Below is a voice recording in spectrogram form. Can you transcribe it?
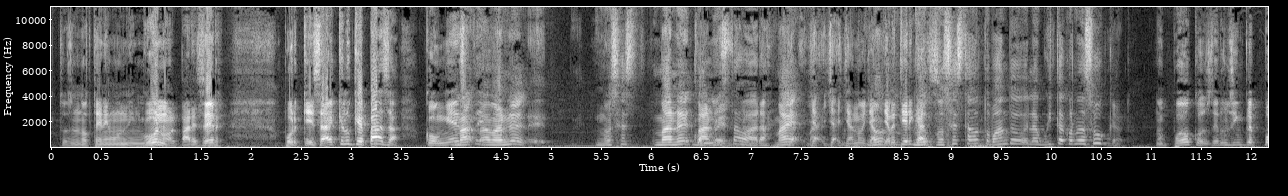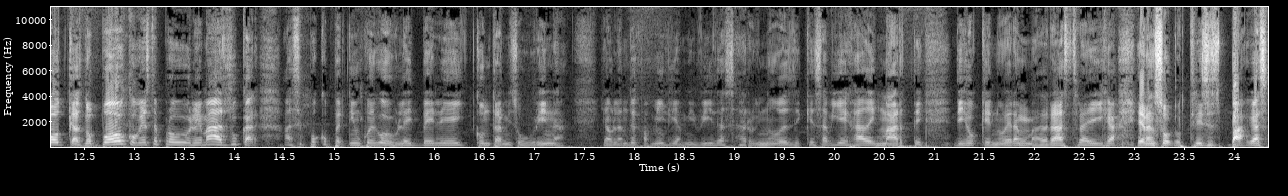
Entonces no tenemos ninguno, al parecer. Porque ¿sabe qué es lo que pasa? Con este... Ma- Manuel, eh, no seas, Manuel, Manuel, esta vara. ya, ya, ya, ya no, ya, ya me tiene no, no se ha estado tomando el agüita con azúcar. No puedo con ser un simple podcast, no puedo con este problema de azúcar. Hace poco perdí un juego de Blade Blade contra mi sobrina. Y hablando de familia, mi vida se arruinó desde que esa vieja de Marte dijo que no eran madrastra e hija, eran solo actrices pagas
